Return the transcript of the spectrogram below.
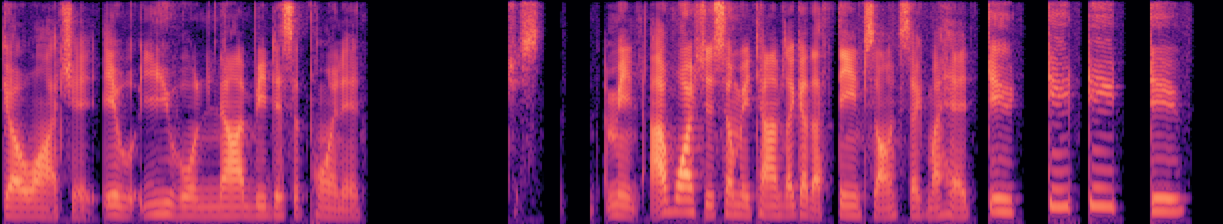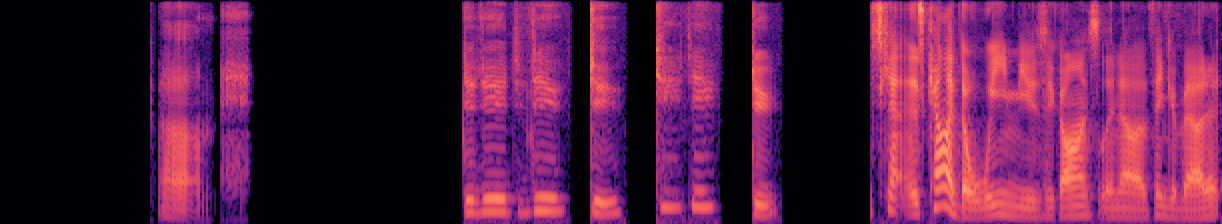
Go watch it. It you will not be disappointed. Just I mean, I've watched it so many times. I got that theme song stuck in my head. Do do do do. Oh man. Do do do do do do do do. It's kind it's kind of like the Wii music, honestly. Now that I think about it.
